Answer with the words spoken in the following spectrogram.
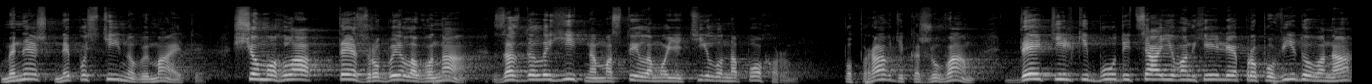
Мене ж не постійно ви маєте. Що могла, те зробила вона, заздалегідь намастила моє тіло на похорон. По правді кажу вам, де тільки буде ця Євангелія проповідувана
